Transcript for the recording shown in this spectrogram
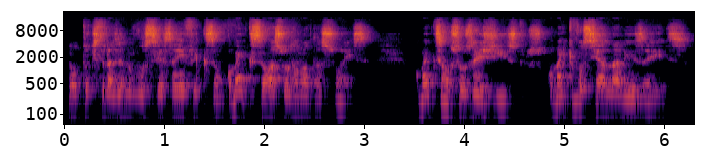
Então, estou te trazendo você essa reflexão. Como é que são as suas anotações? Como é que são os seus registros? Como é que você analisa isso?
